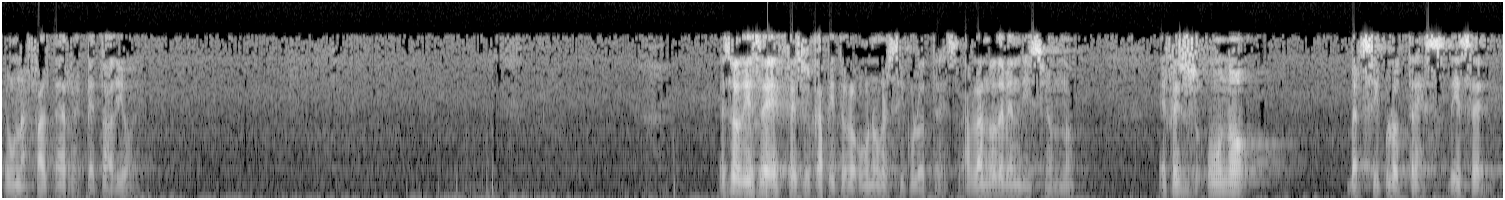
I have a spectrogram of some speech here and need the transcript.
es una falta de respeto a Dios. Eso dice Efesios capítulo 1, versículo 3, hablando de bendición, ¿no? Efesios 1, versículo 3, dice,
